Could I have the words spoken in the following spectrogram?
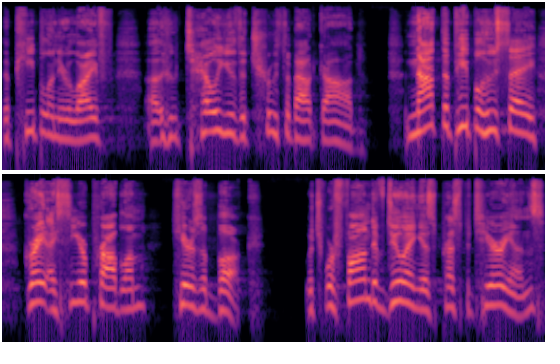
The people in your life uh, who tell you the truth about God, not the people who say, Great, I see your problem, here's a book, which we're fond of doing as Presbyterians.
